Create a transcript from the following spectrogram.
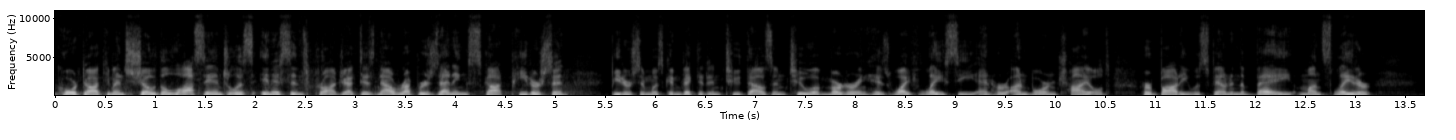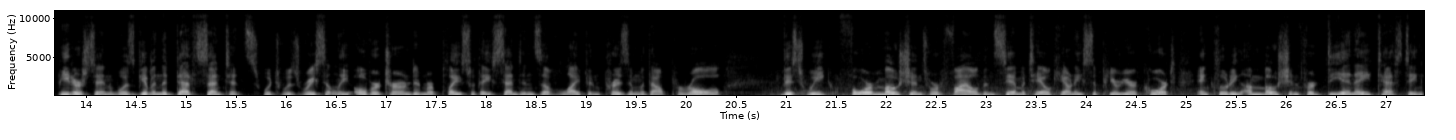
court documents show the Los Angeles Innocence Project is now representing Scott Peterson. Peterson was convicted in 2002 of murdering his wife Laci and her unborn child. Her body was found in the bay months later. Peterson was given the death sentence, which was recently overturned and replaced with a sentence of life in prison without parole. This week, four motions were filed in San Mateo County Superior Court, including a motion for DNA testing,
